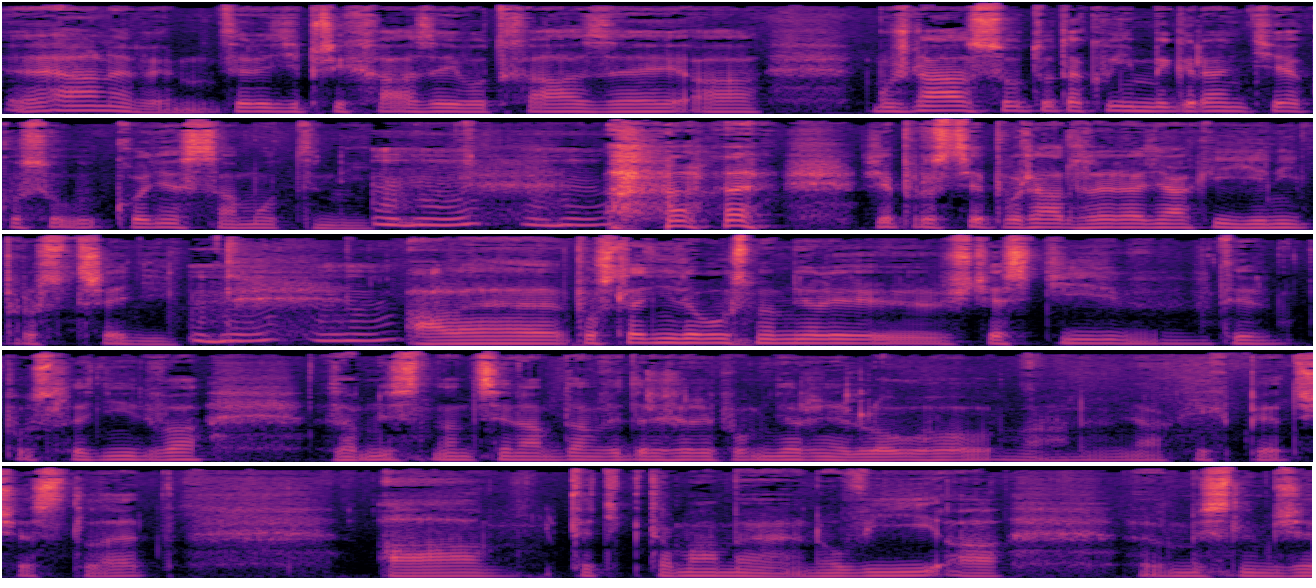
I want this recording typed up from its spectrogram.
Já nevím. Ty lidi přicházejí, odcházejí a možná jsou to takový migranti, jako jsou koně samotný. Mm-hmm. Ale že prostě pořád hledají nějaký jiný prostředí. Mm-hmm. Ale poslední dobou jsme měli štěstí, ty poslední dva zaměstnanci nám tam vydrželi poměrně dlouho, nevím, nějakých pět, šest let. a teď tam máme nový a myslím, že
